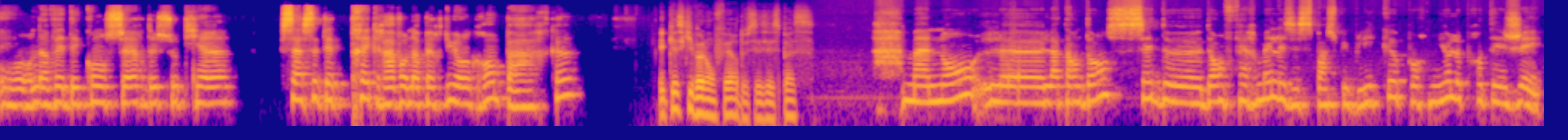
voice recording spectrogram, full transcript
où on avait des concerts de soutien. Ça, c'était très grave. On a perdu un grand parc. Et qu'est-ce qu'ils veulent en faire de ces espaces? Ah, Maintenant, la tendance, c'est d'enfermer les espaces publics pour mieux le protéger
